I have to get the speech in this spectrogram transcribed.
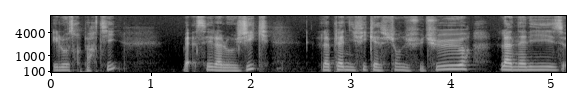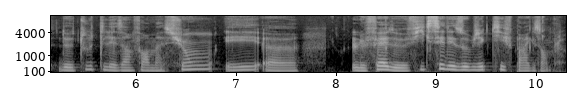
et l'autre partie, bah, c'est la logique, la planification du futur, l'analyse de toutes les informations et euh, le fait de fixer des objectifs par exemple.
